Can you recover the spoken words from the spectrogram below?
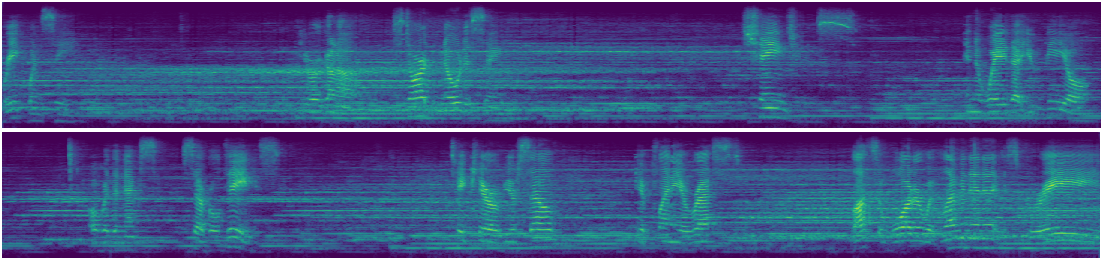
frequency, you are gonna start noticing changes in the way that you feel over the next several days. Take care of yourself, get plenty of rest. Lots of water with lemon in it is great.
